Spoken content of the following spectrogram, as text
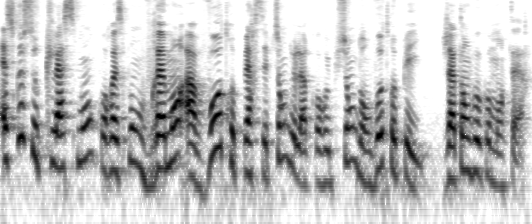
est-ce que ce classement correspond vraiment à votre perception de la corruption dans votre pays? J'attends vos commentaires.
